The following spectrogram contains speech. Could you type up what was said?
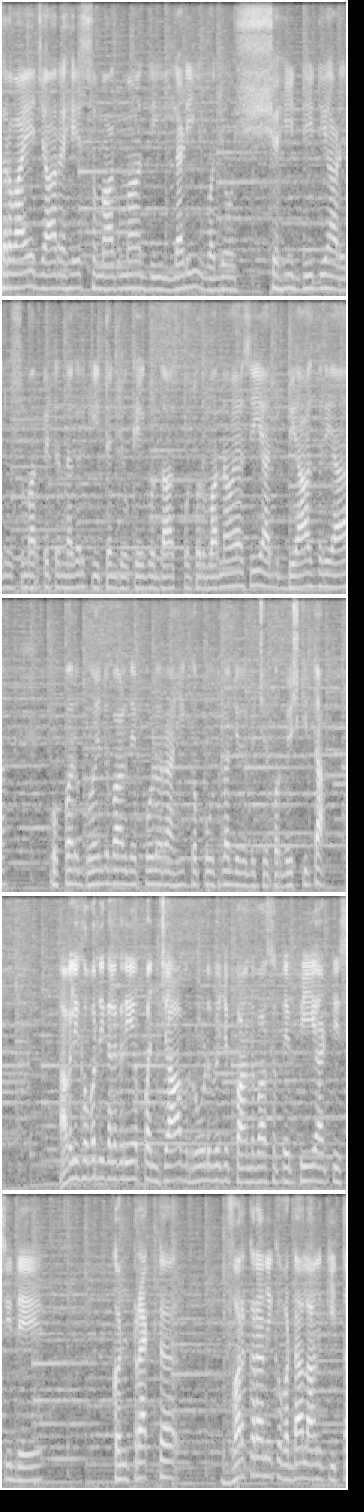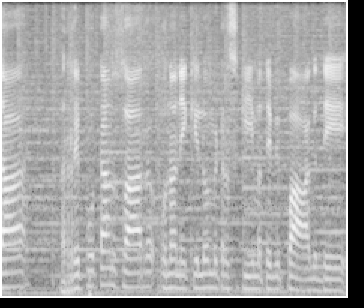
ਕਰਵਾਏ ਜਾ ਰਹੇ ਸਮਾਗਮਾਂ ਦੀ ਲੜੀ ਵਜੋਂ ਸ਼ਹੀਦੀ ਦਿਹਾੜੇ ਨੂੰ ਸਮਰਪਿਤ ਨਗਰ ਕੀਰਤਨ ਜੋ ਕਿ ਗੁਰਦਾਸਪੁਰ ਤੋਂ ਰਵਾਨਾ ਹੋਇਆ ਸੀ। ਅੱਜ ਬਿਆਸ ਦਰਿਆ ਉੱਪਰ ਗੋਇੰਦਵਾਲ ਦੇ ਪੁਲ ਰਾਹੀਂ ਕਪੂਰਥਲਾ ਜ਼ਿਲ੍ਹੇ ਵਿੱਚ ਪ੍ਰਵੇਸ਼ ਕੀਤਾ। ਅਗਲੀ ਖਬਰ ਦੀ ਗੱਲ ਕਰੀਏ, ਪੰਜਾਬ ਰੋਡਵੇਜ ਪਨਵਾਸ ਅਤੇ ਪੀਆਰਟੀਸੀ ਦੇ ਕੰਟਰੈਕਟ ਵਰਕਰਾਂ ਨੇ ਇੱਕ ਵੱਡਾ ਐਲਾਨ ਕੀਤਾ। ਰਿਪੋਰਟਾਂ ਅਨੁਸਾਰ ਉਹਨਾਂ ਨੇ ਕਿਲੋਮੀਟਰ ਸਕੀਮ ਅਤੇ ਵਿਭਾਗ ਦੇ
